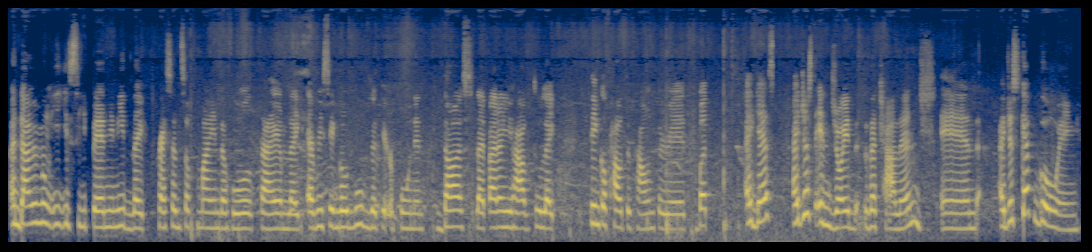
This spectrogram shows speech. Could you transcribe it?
ang dami mong iisipin. You need like presence of mind the whole time. Like every single move that your opponent does, like parang you have to like think of how to counter it. But I guess I just enjoyed the challenge and I just kept going.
